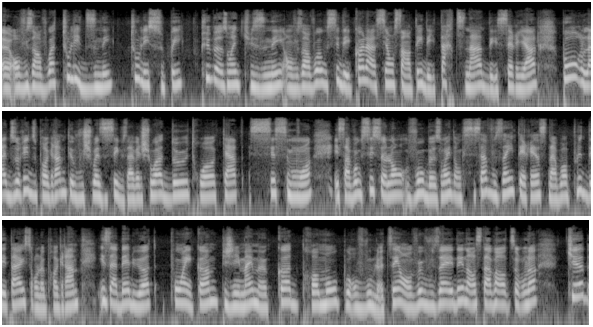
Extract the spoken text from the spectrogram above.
euh, on vous envoie tous les dîners, tous les soupers besoin de cuisiner. On vous envoie aussi des collations santé, des tartinades, des céréales pour la durée du programme que vous choisissez. Vous avez le choix 2, 3, 4, 6 mois et ça va aussi selon vos besoins. Donc, si ça vous intéresse d'avoir plus de détails sur le programme, isabellehuot.com. Puis j'ai même un code promo pour vous. Là. On veut vous aider dans cette aventure-là. Cube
